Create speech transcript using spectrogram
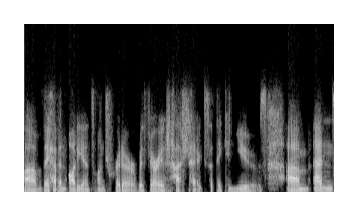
Um, they have an audience on Twitter with various hashtags that they can use. Um, and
